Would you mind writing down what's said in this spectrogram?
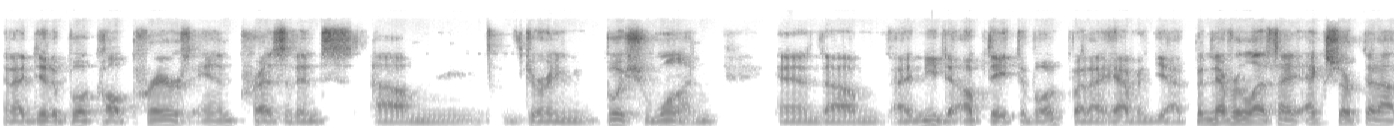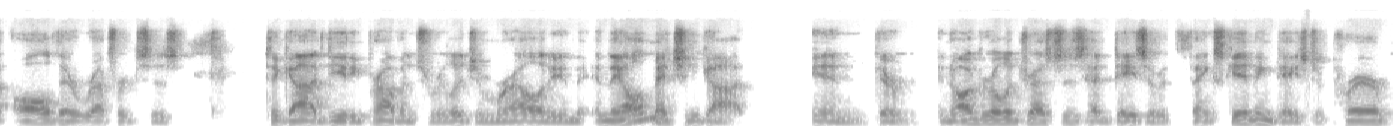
and I did a book called Prayers and Presidents um, during Bush one. And um, I need to update the book, but I haven't yet. But nevertheless, I excerpted out all their references to God, deity, providence, religion, morality, and, and they all mention God in their inaugural addresses, had days of Thanksgiving, days of prayer.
